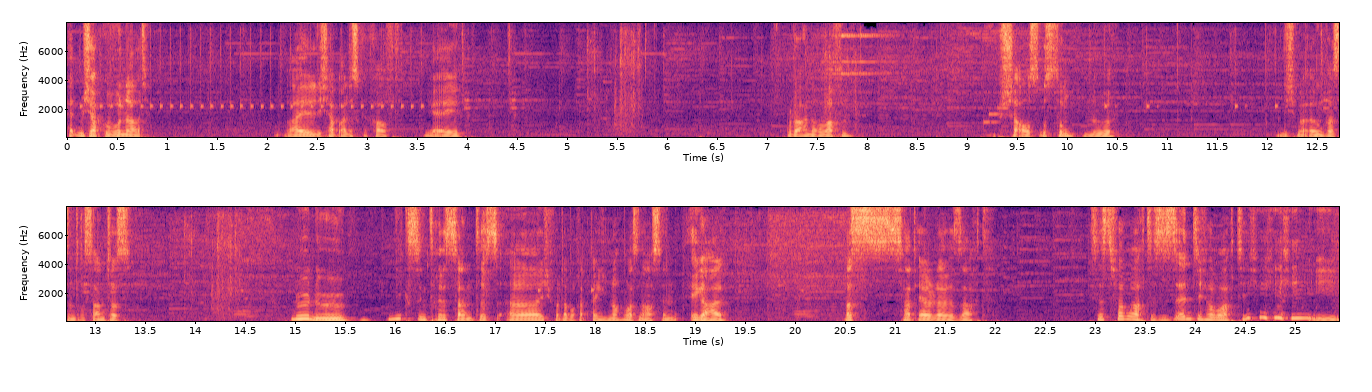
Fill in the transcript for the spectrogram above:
Hätte mich auch gewundert. Weil ich habe alles gekauft. Yay. Oder andere Waffen. Hübsche Ausrüstung? Nö. Nicht mal irgendwas Interessantes. Nö, nö. Nichts Interessantes. Äh, ich wollte aber gerade eigentlich noch was nachsehen. Egal. Was hat er da gesagt? Es ist verbracht. Es ist endlich verbracht. Hihihihi.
